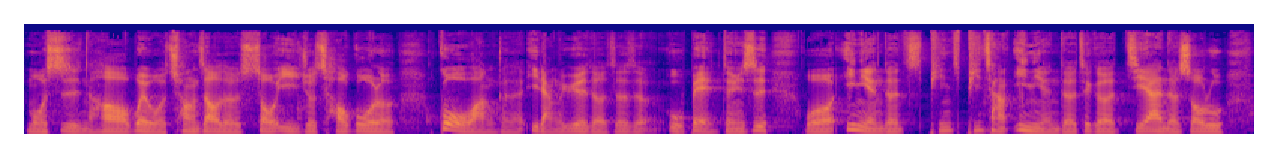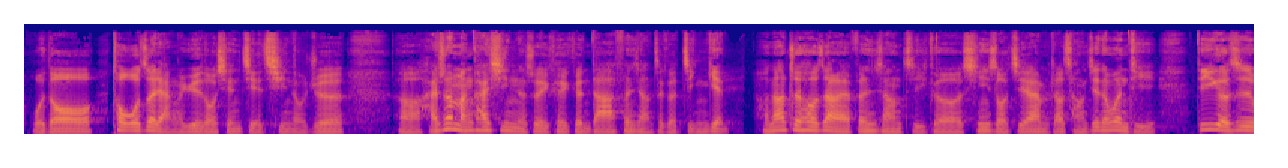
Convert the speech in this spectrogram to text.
模式，然后为我创造的收益就超过了过往可能一两个月的这个五倍，等于是我一年的平平常一年的这个结案的收入，我都透过这两个月都先结清了。我觉得。呃，还算蛮开心的，所以可以跟大家分享这个经验。好，那最后再来分享几个新手接案比较常见的问题。第一个是，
